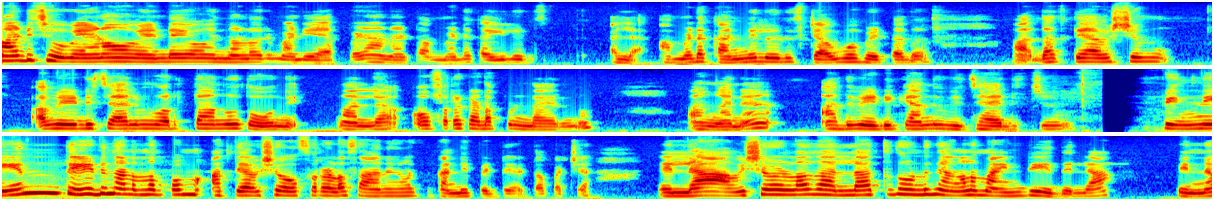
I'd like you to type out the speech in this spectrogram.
മടിച്ചു വേണോ വേണ്ടയോ എന്നുള്ള ഒരു മടിയായി അപ്പോഴാണ് കേട്ടോ അമ്മയുടെ കയ്യിലൊരു അല്ല അമ്മയുടെ കണ്ണിലൊരു സ്റ്റവ് പെട്ടത്. അത് അത്യാവശ്യം മേടിച്ചാലും വർത്താന്ന് തോന്നി. നല്ല ഓഫർ കിടപ്പുണ്ടായിരുന്നു. അങ്ങനെ അത് മേടിക്കാന്ന് വിചാരിച്ചു. പിന്നെയും തേടി നടന്നപ്പം അത്യാവശ്യം ഓഫറുള്ള സാധനങ്ങളൊക്കെ കണ്ണിപ്പെട്ട് കേട്ടോ. പക്ഷെ എല്ലാ ആവശ്യമുള്ളതല്ലാത്തത് കൊണ്ട് ഞങ്ങൾ മൈൻഡ് ചെയ്തില്ല. പിന്നെ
